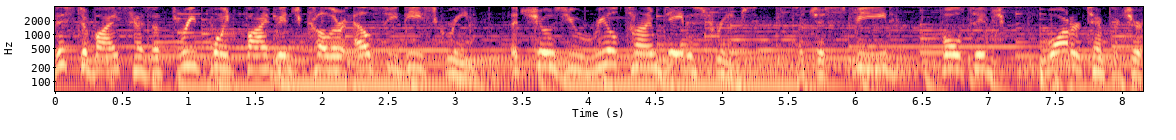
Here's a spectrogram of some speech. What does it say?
This device has a 3.5 inch color LCD screen that shows you real time data streams such as speed, voltage, water temperature,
